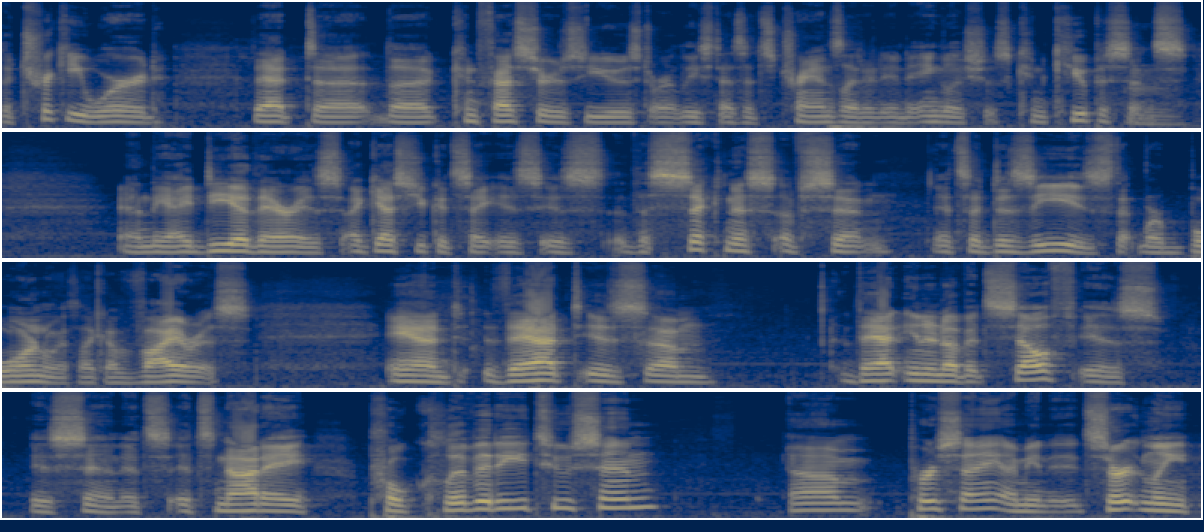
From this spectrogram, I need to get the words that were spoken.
the tricky word that uh, the confessors used, or at least as it's translated into English, is concupiscence. Mm. And the idea there is, I guess you could say, is is the sickness of sin. It's a disease that we're born with, like a virus, and that is um, that in and of itself is is sin. It's it's not a proclivity to sin um, per se. I mean, it certainly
